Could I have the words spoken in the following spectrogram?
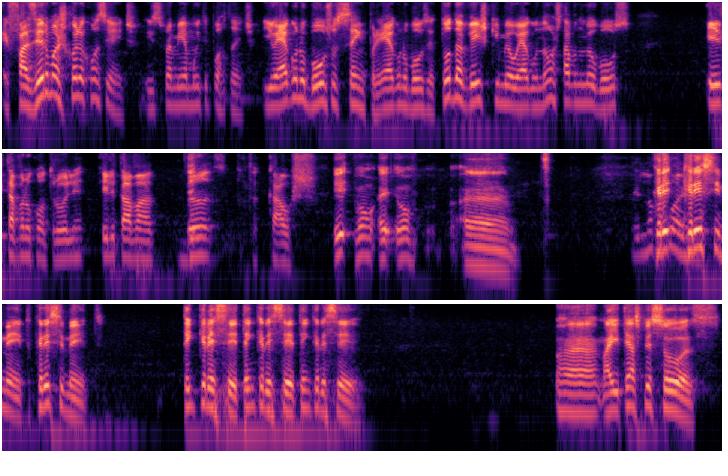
é fazer uma escolha consciente. Isso pra mim é muito importante. E o ego no bolso sempre, ego no bolso. Toda vez que meu ego não estava no meu bolso, ele estava no controle, ele estava dando Puta, caos. E, bom, é, eu- é, Ele não cre- acompanha. crescimento, crescimento. Tem que crescer, tem que crescer, tem que crescer. Ah, aí tem as pessoas.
